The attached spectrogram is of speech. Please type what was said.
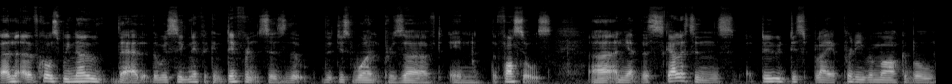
and of course, we know there that there were significant differences that, that just weren't preserved in the fossils, uh, and yet the skeletons do display pretty remarkable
